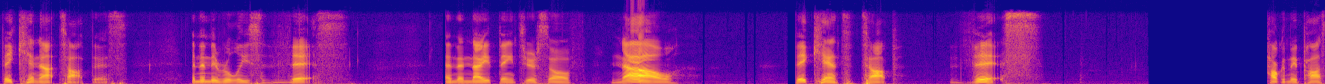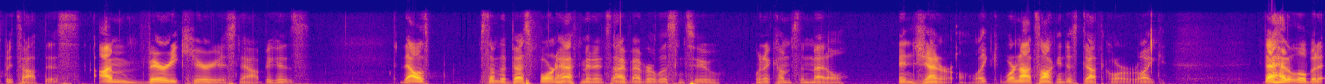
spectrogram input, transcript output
they cannot top this. And then they release this. And then now you think to yourself, now they can't top this. How can they possibly top this? I'm very curious now because that was some of the best four and a half minutes I've ever listened to when it comes to metal in general. Like we're not talking just deathcore. Like that had a little bit of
